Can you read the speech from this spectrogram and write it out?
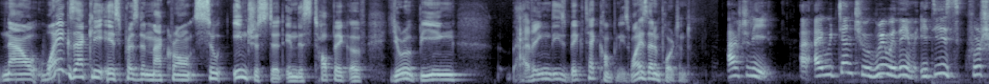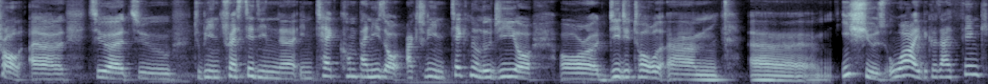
now, why exactly is President Macron so interested in this topic of Europe being having these big tech companies? Why is that important? Actually, I would tend to agree with him. It is crucial uh, to uh, to to be interested in uh, in tech companies or actually in technology or or digital um, uh, issues. Why? Because I think.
